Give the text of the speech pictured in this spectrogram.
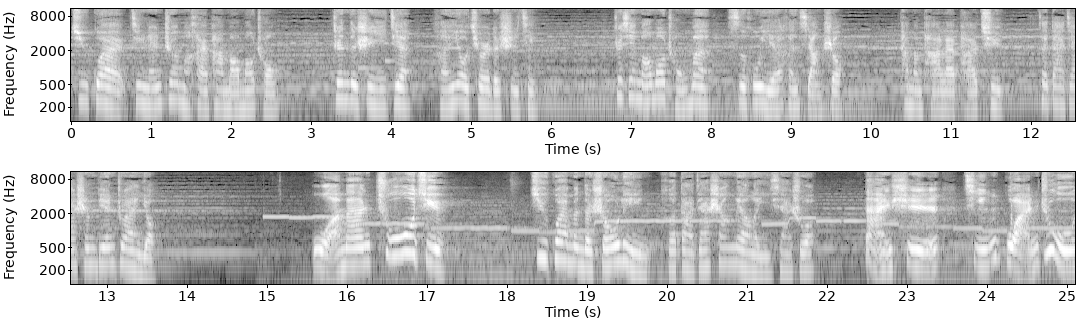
巨怪竟然这么害怕毛毛虫，真的是一件很有趣儿的事情。这些毛毛虫们似乎也很享受，它们爬来爬去。在大家身边转悠。我们出去。巨怪们的首领和大家商量了一下，说：“但是，请管住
